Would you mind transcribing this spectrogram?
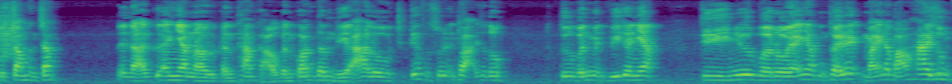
một trăm phần trăm nên là cứ anh em nào cần tham khảo, cần quan tâm thì alo trực tiếp vào số điện thoại cho tôi. Tư vấn miễn phí cho anh em. Thì như vừa rồi anh em cũng thấy đấy, máy nó báo hai dung.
